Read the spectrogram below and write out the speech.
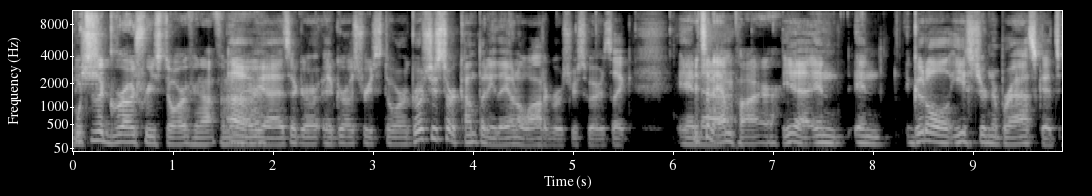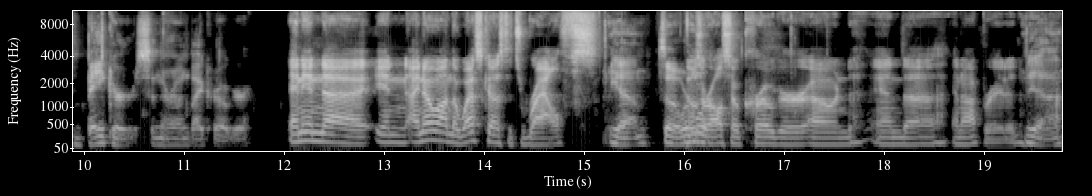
Which is a grocery store if you're not familiar. Oh yeah, it's a, gro- a grocery store, a grocery store company. They own a lot of grocery stores. Like, in, It's an uh, empire. Yeah, in in good old eastern Nebraska, it's Baker's, and they're owned by Kroger. And in uh in I know on the West Coast it's Ralph's. Yeah, so Those more, are also Kroger owned and uh and operated. yeah,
